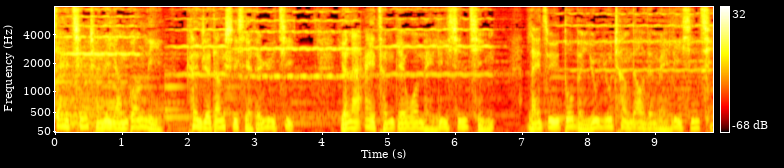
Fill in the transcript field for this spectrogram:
在清晨的阳光里看着当时写的日记，原来爱曾给我美丽心情，来自于多本悠悠唱到的美丽心情。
